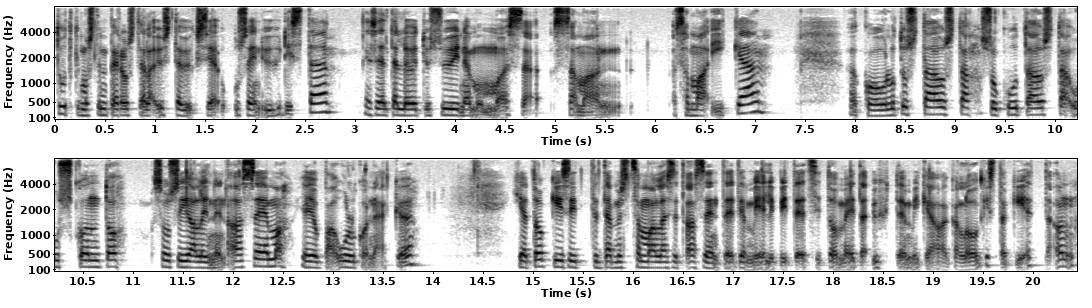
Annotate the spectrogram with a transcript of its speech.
tutkimusten perusteella ystävyyksiä usein yhdistää. Ja sieltä löytyi syinä muun muassa saman, sama ikä, koulutustausta, sukutausta, uskonto, sosiaalinen asema ja jopa ulkonäkö. Ja toki sitten tämmöiset samanlaiset asenteet ja mielipiteet sitoo meitä yhteen, mikä on aika loogistakin, että on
